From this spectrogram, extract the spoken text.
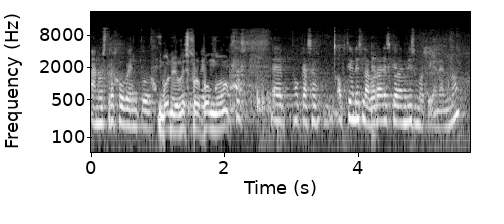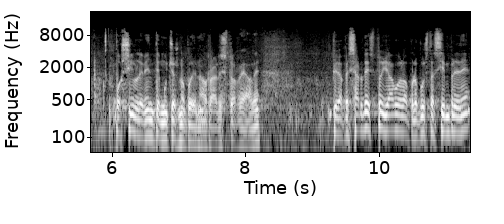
a nuestra juventud? Bueno, yo les propongo, Esas eh, pocas opciones laborales que ahora mismo tienen, ¿no? posiblemente muchos no pueden ahorrar, esto es real, ¿eh? Pero a pesar de esto, yo hago la propuesta siempre de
